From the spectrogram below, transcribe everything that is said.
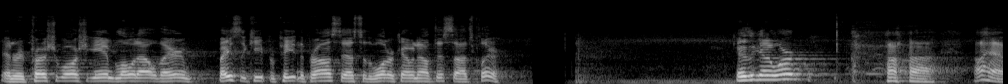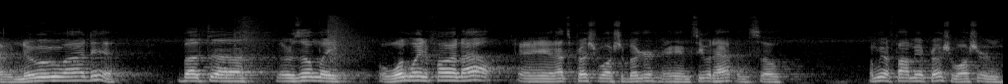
and repressure wash again, blow it out with air, and basically keep repeating the process till the water coming out this side's clear. Is it gonna work? I have no idea. But uh, there's only one way to find out, and that's pressure washer booger and see what happens. So I'm gonna find me a pressure washer and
